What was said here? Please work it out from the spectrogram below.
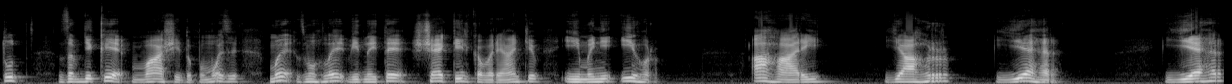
Тут завдяки вашій допомозі ми змогли віднайти ще кілька варіантів імені Ігор. Агарій, Ягр, Єгер. Єгер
